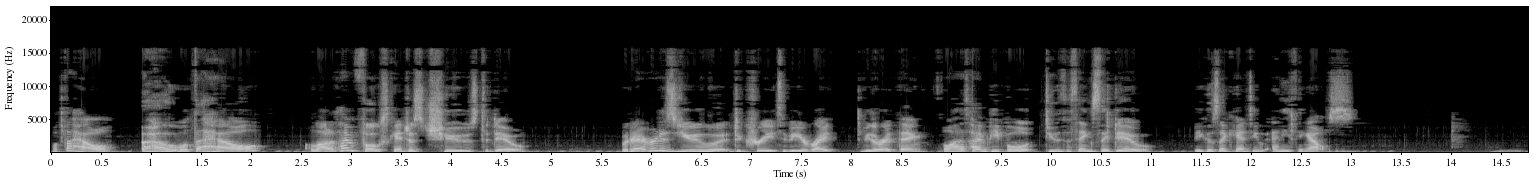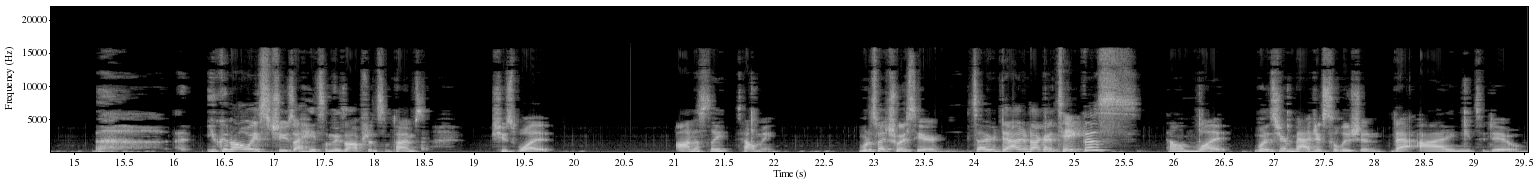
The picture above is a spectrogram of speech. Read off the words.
What the hell? Oh, what the hell? A lot of time folks can't just choose to do. Whatever it is you decree to be right to be the right thing. A lot of time people do the things they do because they can't do anything else. you can always choose. I hate some of these options sometimes. Choose what? Honestly, tell me. What is my choice here? Tell your dad you're not gonna take this? Tell him what? What is your magic solution that I need to do?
